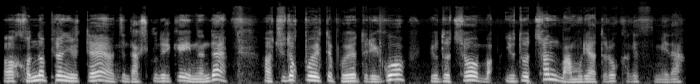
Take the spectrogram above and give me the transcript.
어, 건너편 일대 낚시꾼들이 꽤 있는데 아, 주덕 보일 때 보여드리고 유도초 마- 유도천 마무리하도록 하겠습니다.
